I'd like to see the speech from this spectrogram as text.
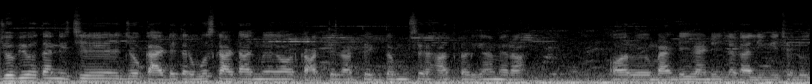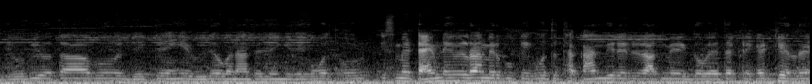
जो भी होता है नीचे, जो काटे तरबूज काटा आज मैं और काटते काटते एकदम से हाथ कट गया मेरा। और बैंडेज वैंडेज लगा लेंगे, चलो। जो भी होता अब देखते रहेंगे वीडियो बनाते रहेंगे। देखो, वो तो इसमें टाइम नहीं मिल रहा मेरे को, क्योंकि वो तो थकान भी रह रही रात में, एक दो बजे तक क्रिकेट खेल रहे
